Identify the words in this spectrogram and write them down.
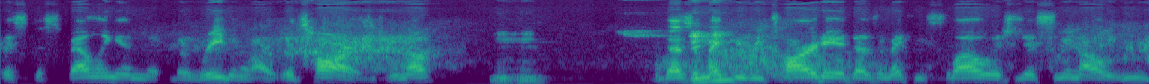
it's the spelling and the, the reading. Like it's hard, you know? Mm-hmm. It doesn't make you retarded, it doesn't make you slow. It's just, you know, you,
